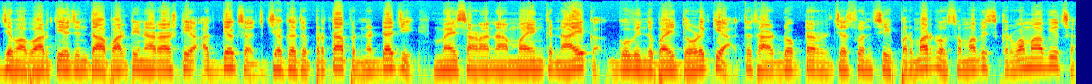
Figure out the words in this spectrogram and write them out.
જેમાં ભારતીય જનતા પાર્ટીના રાષ્ટ્રીય અધ્યક્ષ જગત પ્રતાપ નડ્ડાજી, મહેસાણાના મયંક નાયક, ગોવિંદભાઈ ધોળકિયા તથા ડોક્ટર જસવંતસિંહ પરમારનો સમાવેશ કરવામાં આવ્યો છે.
